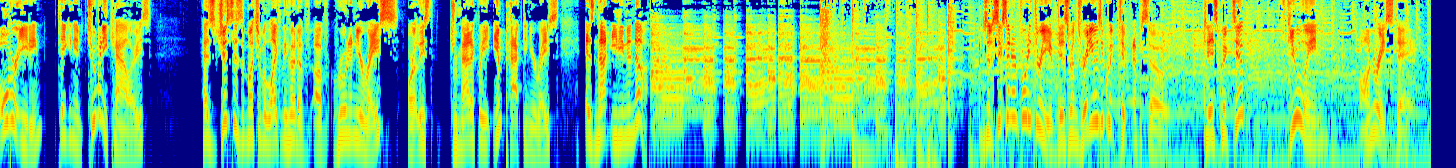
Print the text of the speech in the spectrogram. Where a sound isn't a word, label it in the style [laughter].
overeating, taking in too many calories, has just as much of a likelihood of, of ruining your race, or at least dramatically impacting your race, as not eating enough. Episode 643 of Diz Runs Radio is a quick tip episode. Today's quick tip fueling on race day.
